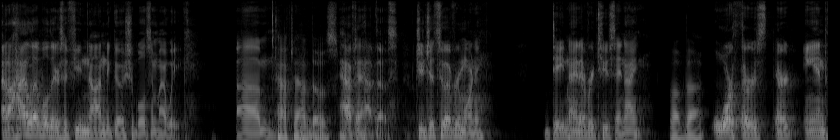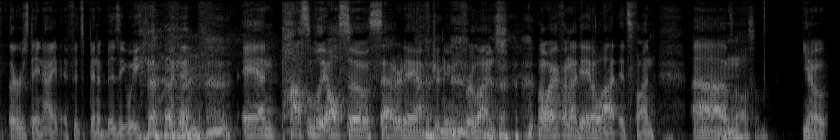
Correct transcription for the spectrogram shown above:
at a high level, there's a few non-negotiables in my week. Um, Have to have those. have to have those. Jiu-jitsu every morning, date night every Tuesday night, Love that. or Thursday or and Thursday night if it's been a busy week, and possibly also Saturday afternoon for lunch. My wife and I date a lot. It's fun. Um, That's awesome. you know,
